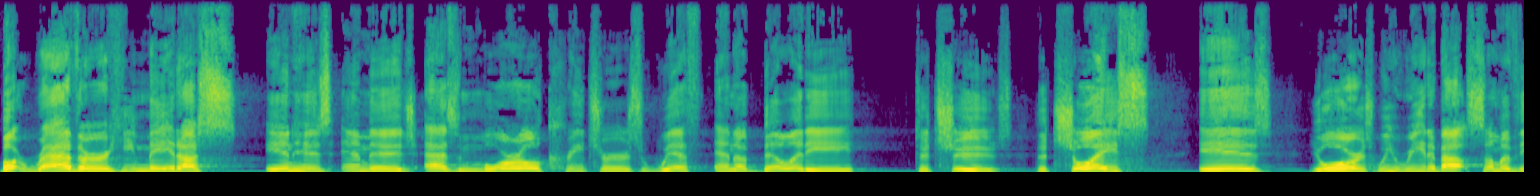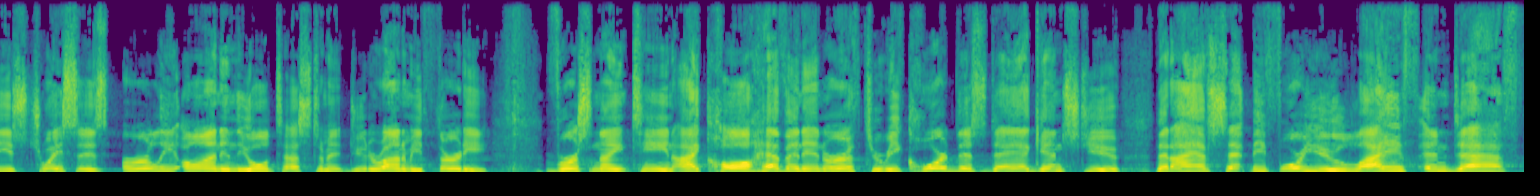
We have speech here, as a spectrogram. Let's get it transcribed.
but rather, he made us in his image as moral creatures with an ability to choose. The choice is yours. We read about some of these choices early on in the Old Testament. Deuteronomy 30, verse 19 I call heaven and earth to record this day against you, that I have set before you life and death,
